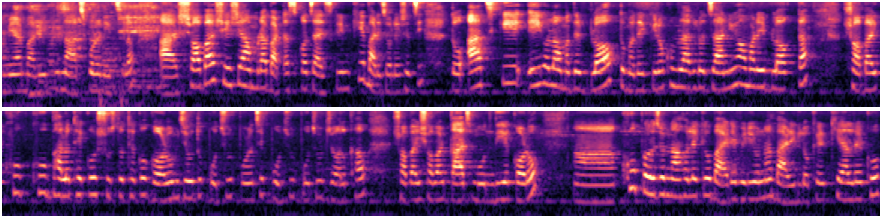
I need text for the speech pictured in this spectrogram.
আমি আর মানে একটু নাচ করে নিচ্ছিলাম। আর সবার শেষে আমরা বাটারস্কচ আইসক্রিম খেয়ে বাড়ি চলে এসেছি। তো আজকে এই হলো আমাদের ব্লগ। তোমাদের কীরকম লাগল জানিও আমার এই ব্লগটা। সবাই খুব খুব ভালো থেকো, সুস্থ থেকো। গরম যেহেতু প্রচুর পড়েছে, প্রচুর প্রচুর জল খাও। সবাই সবার কাজ মন দিয়ে করো। খুব প্রয়োজন না হলে কেউ বাইরে বেরিও না, বাড়ির লোকের খেয়াল রেখো।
